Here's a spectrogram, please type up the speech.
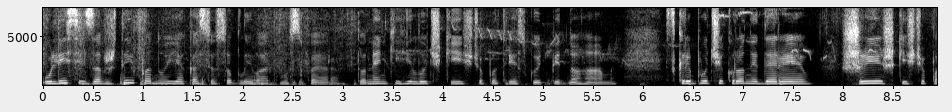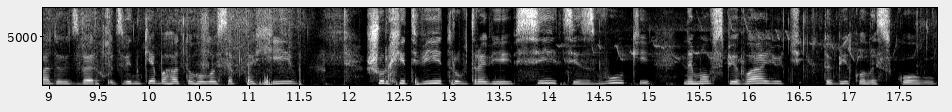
У лісі завжди панує якась особлива атмосфера, тоненькі гілочки, що потріскують під ногами, скрипучі крони дерев, шишки, що падають зверху, дзвінки багатоголосся птахів, шурхіт вітру в траві. Всі ці звуки немов співають тобі колискову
